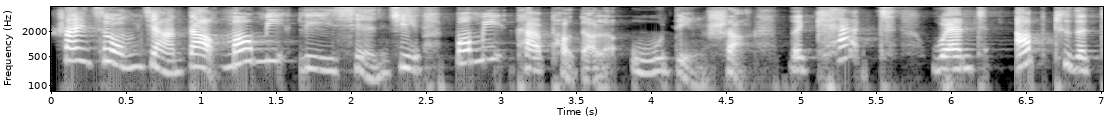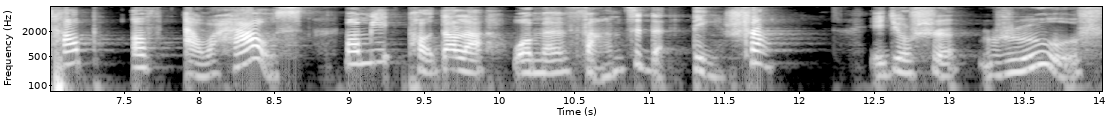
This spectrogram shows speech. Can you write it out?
上一次我们讲到《猫咪历险记》，猫咪它跑到了屋顶上。The cat went up to the top of our house. 猫咪跑到了我们房子的顶上，也就是 roof。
